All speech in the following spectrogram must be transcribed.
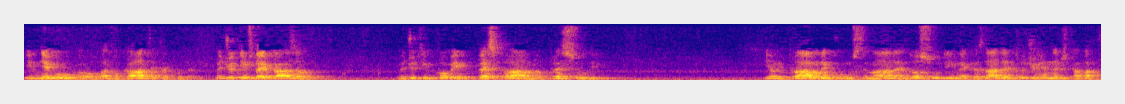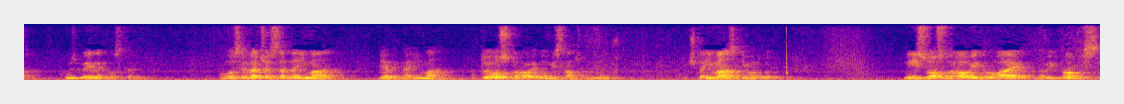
ili njegovog advokata i tako da. Međutim, što je kazao? Međutim, kome bespravno presudi, je li pravo nekog muslimana je dosudi, neka zna da je to džehennemska vatra. Uzme ili neko. Ovo se vraća sad na iman, je li, na iman. A to je osnova u jednom islamskom društvu. Znači, ta imanski odgoj. Nisu osnova ovih, ovaj, ovih propisi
